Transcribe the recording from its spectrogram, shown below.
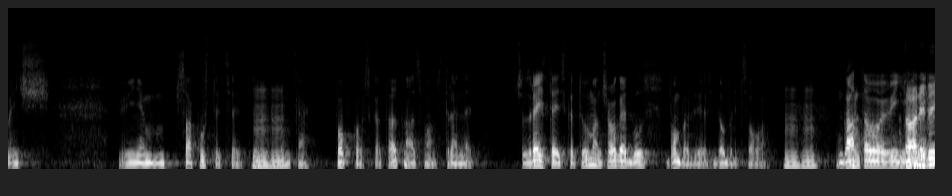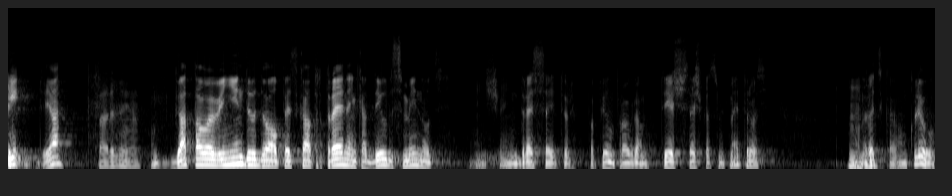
viņš viņam sāk uzticēt. Mm -hmm. Popkovs, kad atnāca mums trenēt, viņš uzreiz teica, ka tu man šogad būsi bombardieris Dobricovā. Mhm. Un gatavoja viņu. tā arī bija? Jā, Tā arī bija. gatavoja viņu individuāli pēc katra treniņa, kad 20 minūtes. Viņš viņu dresēja tur pa pilnu programmu tieši 16 metros. Mm Mhm. -hmm. Un redz, kā un kļuva.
